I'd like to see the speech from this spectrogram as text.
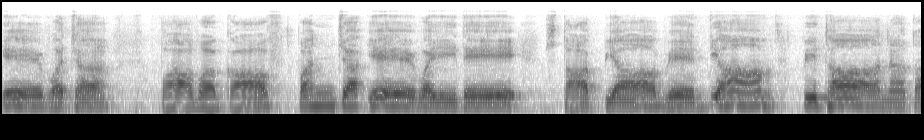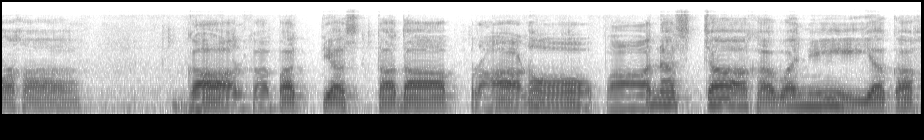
एव च पावकाः पञ्च एवैते स्थाप्या वेद्यां पिधानतः। गार्हपत्यस्तदा प्राणोपानश्चाहवनीयकः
